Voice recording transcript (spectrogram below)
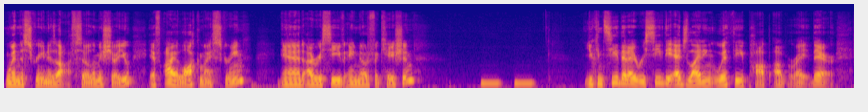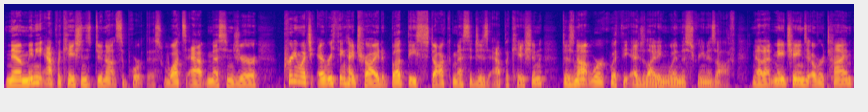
when the screen is off. So let me show you. If I lock my screen, and I receive a notification, you can see that I receive the edge lighting with the pop-up right there. Now, many applications do not support this. WhatsApp, Messenger, pretty much everything I tried but the stock messages application does not work with the edge lighting when the screen is off. Now that may change over time,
